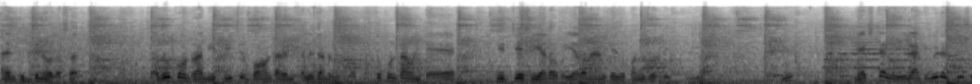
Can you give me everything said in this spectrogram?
అనేది బుద్ధిని వద్దు సార్. చదువుకోండిరా మీ టీచర్ బాగుంటుందని తల్లిదండ్రులు మొత్తుకుంటామంటే మీరు చేసి ఏదో ఏదో నాయన చేసే పనులు చూడండి. నెక్స్ట్ టైం ఇలాంటి వీడియో చూసి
